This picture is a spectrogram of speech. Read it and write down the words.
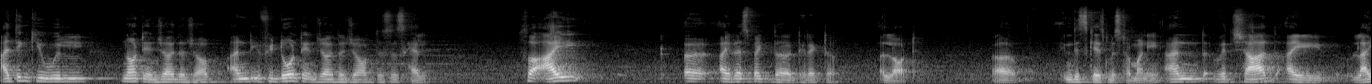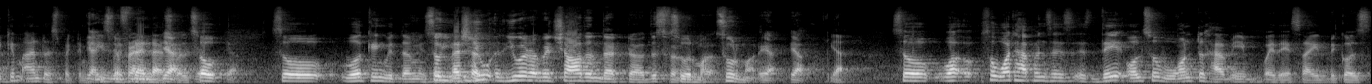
I think you will not enjoy the job, and if you don't enjoy the job, this is hell. So I, uh, I respect the director a lot. Uh, in this case, Mr. Mani, and with Shad, I like him and respect him. Yeah, he's, he's my friend, friend. as Yeah, well. yeah, So, yeah. so working with them is So a you, pleasure. you you were with Shad in that uh, this film Soorma. Uh, Soorma, yeah, yeah. Yeah. So, wha- so what happens is, is they also want to have me by their side because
